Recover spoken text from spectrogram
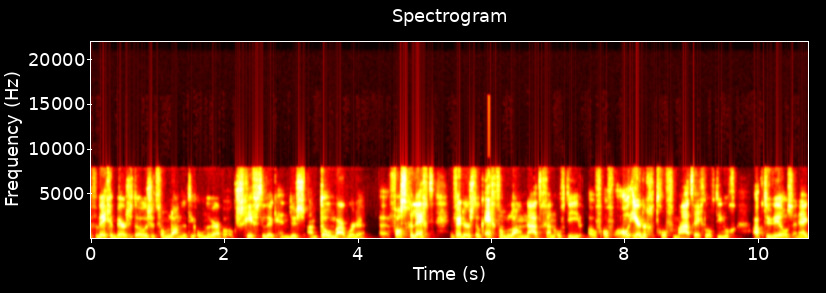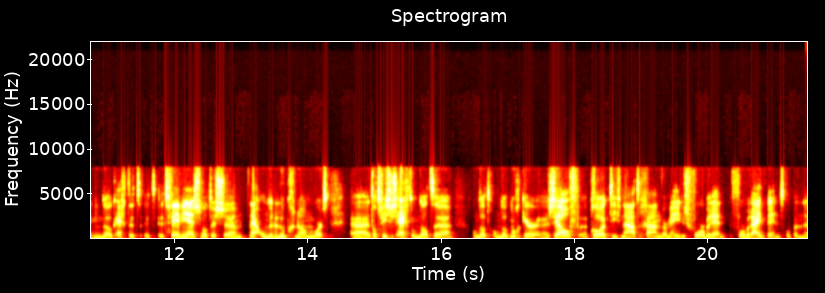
Vanwege BRZO is het van belang dat die onderwerpen ook schriftelijk en dus aantoonbaar worden vastgelegd. En verder is het ook echt van belang om na te gaan of, die, of, of al eerder getroffen maatregelen, of die nog actueel zijn. Ik noemde ook echt het, het, het VWS, wat dus um, nou ja, onder de loep genomen wordt. Uh, het advies is echt om dat, om dat, om dat nog een keer zelf proactief na te gaan, waarmee je dus voorbereid bent op een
